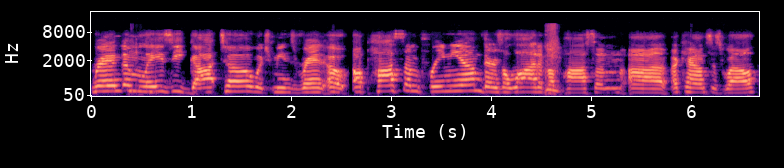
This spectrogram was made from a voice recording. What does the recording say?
random lazy gato, which means ran oh opossum premium. There's a lot of opossum uh, accounts as well.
